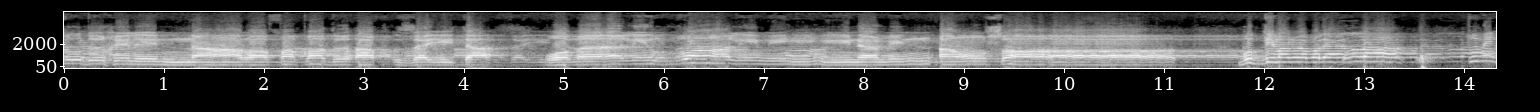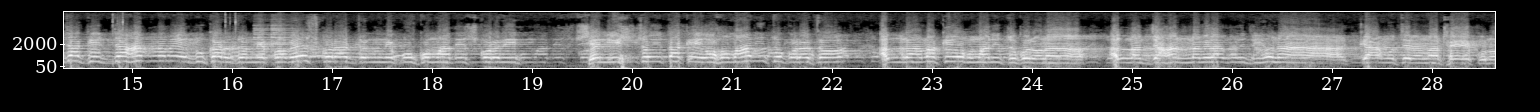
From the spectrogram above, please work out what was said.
تدخل النار فقد أخزيت وما للظالمين من أنصار বুদ্ধিমানরা বলে আল্লাহ তুমি যাকে জাহান নামে ঢুকার জন্য প্রবেশ করার জন্য হুকুম আদেশ করবি সে নিশ্চয়ই তাকে অপমানিত করেছ আল্লাহ আমাকে অপমানিত করো না। আল্লাহ জাহান নামের আগুন দিও না। কামতের মাঠে কোনো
